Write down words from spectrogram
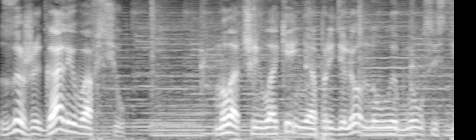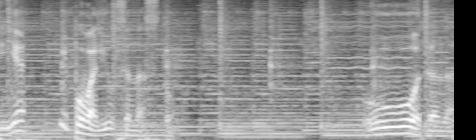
зажигали вовсю. Младший лакей неопределенно улыбнулся стене и повалился на стол. «Вот она,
